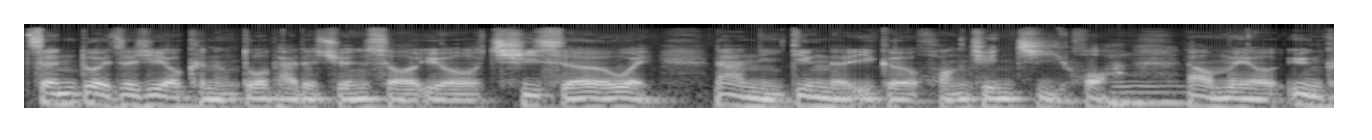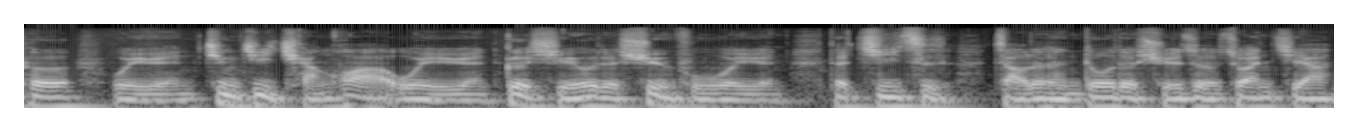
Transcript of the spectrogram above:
针对这些有可能夺牌的选手有七十二位。那拟定了一个黄金计划。那我们有运科委员、竞技强化委员、各协会的训服委员的机制，找了很多的学者专家，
